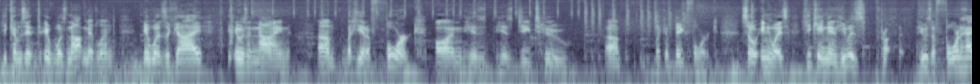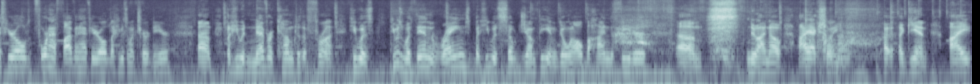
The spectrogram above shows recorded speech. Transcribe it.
he comes in it was not midland it was a guy it was a nine um, but he had a fork on his his g2 um, like a big fork. So, anyways, he came in. He was he was a four and a half year old, four and a half, five and a half year old. Like he was a mature deer, um, but he would never come to the front. He was he was within range, but he was so jumpy and going all behind the feeder. Um, dude, I know. I actually. Again, I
